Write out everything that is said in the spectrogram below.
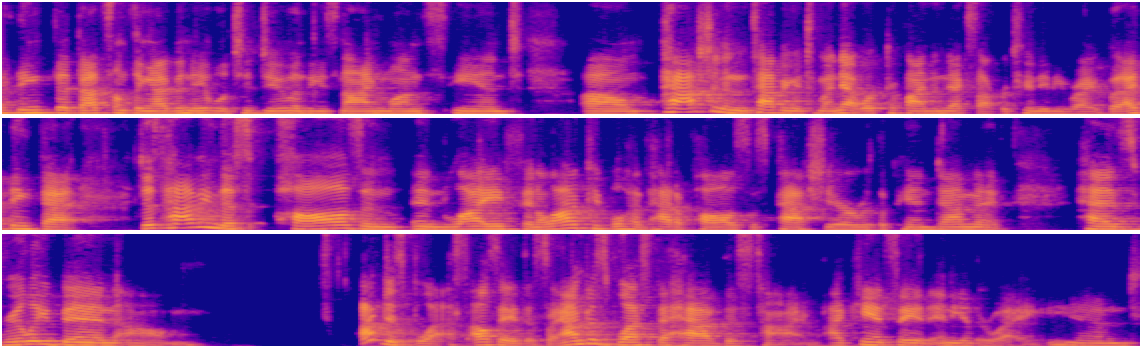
I think that that's something I've been able to do in these nine months, and um, passion and tapping into my network to find the next opportunity, right? But I think that just having this pause in, in life, and a lot of people have had a pause this past year with the pandemic, has really been. Um, I'm just blessed. I'll say it this way. I'm just blessed to have this time. I can't say it any other way. And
